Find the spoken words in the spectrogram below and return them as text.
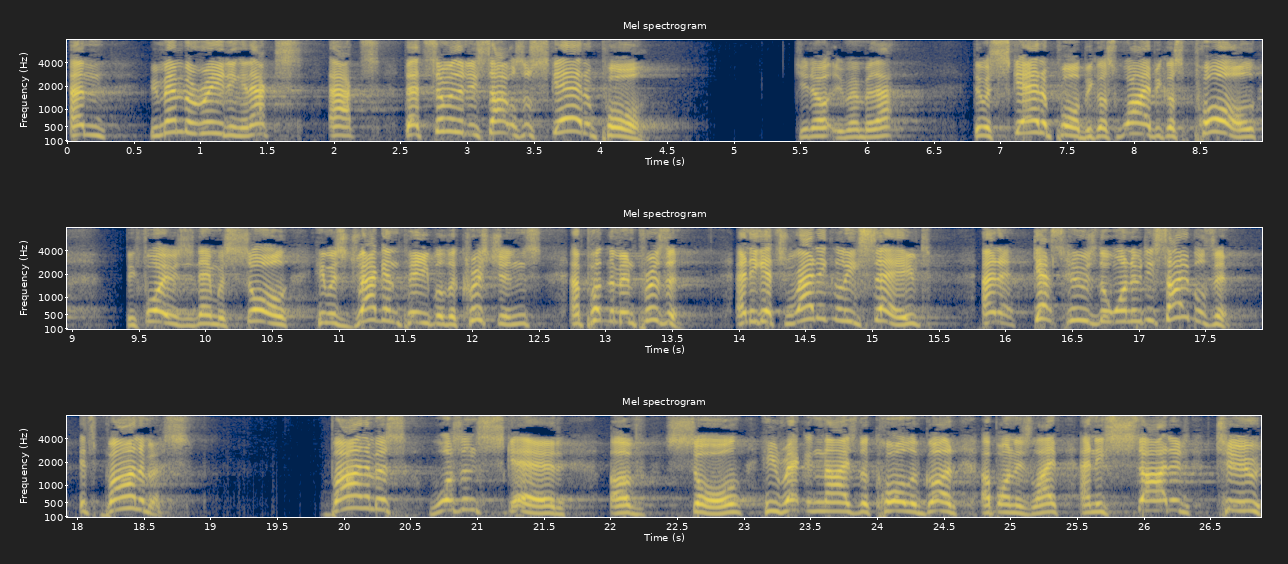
and remember reading in Acts, Acts that some of the disciples were scared of Paul. Do you know, you remember that? They were scared of Paul because why? Because Paul, before he was, his name was Saul, he was dragging people, the Christians, and put them in prison. And he gets radically saved, and uh, guess who's the one who disciples him? It's Barnabas. Barnabas wasn't scared of Saul. He recognized the call of God upon his life and he started to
